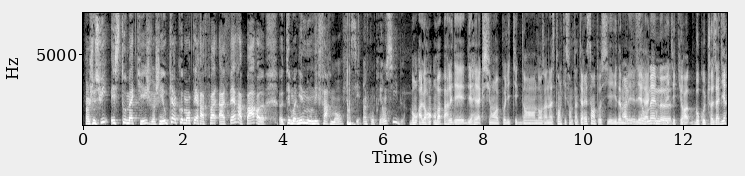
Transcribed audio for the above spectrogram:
enfin, je suis estomaqué. Je n'ai aucun commentaire à, faire à part euh, euh, témoigner de mon effarement. Enfin, c'est incompréhensible. Bon, alors on va parler des, réactions euh, politiques dans, un instant qui sont intéressantes aussi, évidemment. Ah, les, réactions politiques, il y aura beaucoup de choses à dire.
